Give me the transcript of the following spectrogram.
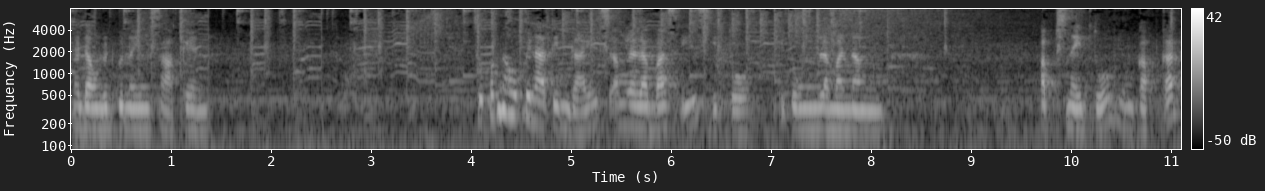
na-download ko na yung sa akin. So, pag na-open natin guys, ang lalabas is ito. Itong laman ng apps na ito, yung CapCut.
